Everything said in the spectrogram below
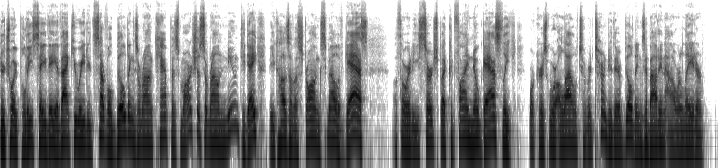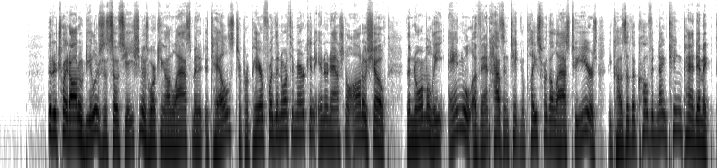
Detroit police say they evacuated several buildings around Campus Martius around noon today because of a strong smell of gas. Authorities searched but could find no gas leak. Workers were allowed to return to their buildings about an hour later. The Detroit Auto Dealers Association is working on last minute details to prepare for the North American International Auto Show. The normally annual event hasn't taken place for the last two years because of the COVID 19 pandemic.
